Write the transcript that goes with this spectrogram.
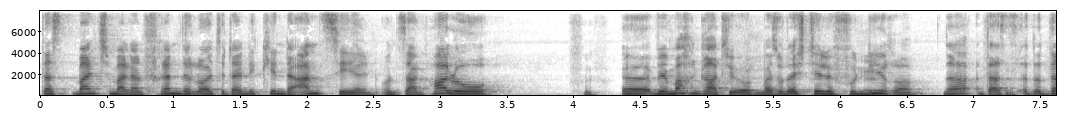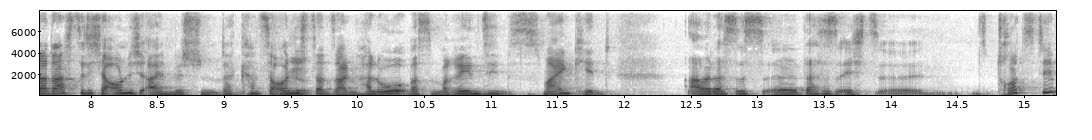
Dass manchmal dann fremde Leute deine Kinder anzählen und sagen, hallo, äh, wir machen gerade hier irgendwas oder ich telefoniere. Ne? Das, da darfst du dich ja auch nicht einmischen. Da kannst du auch Ja. nicht dann sagen, hallo, was reden Sie, das ist mein Kind. Aber das ist, äh, das ist echt, äh, trotzdem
